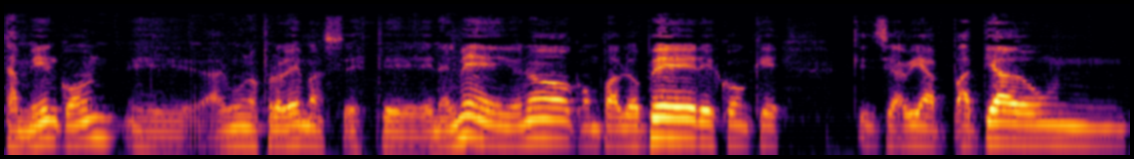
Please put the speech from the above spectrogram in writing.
también con eh, algunos problemas este, en el medio, ¿no? Con Pablo Pérez, con que, se había pateado un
